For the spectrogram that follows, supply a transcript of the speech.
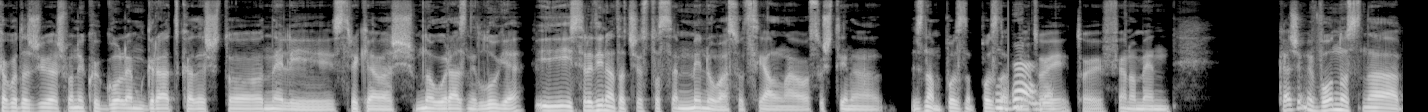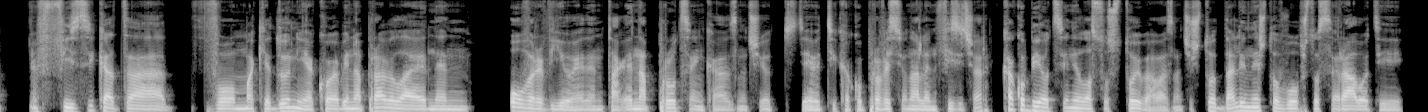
како да живееш во некој голем град каде што нели среќаваш многу разни луѓе и, и средината често се менува социјална во суштина. Знам, познат, познат да, ми тој, да. тој феномен. Кажи ми во однос на физиката во Македонија која би направила еден overview, еден так, една проценка, значи од еве ти како професионален физичар, како би оценила состојбава, значи што дали нешто воопшто се работи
